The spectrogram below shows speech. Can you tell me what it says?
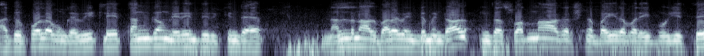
அதுபோல் உங்கள் உங்க வீட்டிலே தங்கம் நிறைந்திருக்கின்ற நல்ல நாள் வர வேண்டும் என்றால் இந்த ஸ்வர்ணாகர்ஷ்ண பைரவரை பூஜித்து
